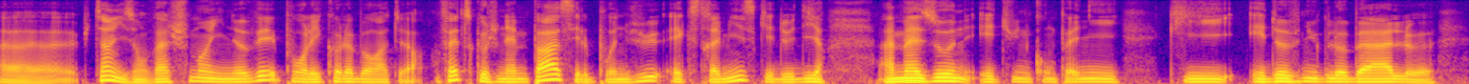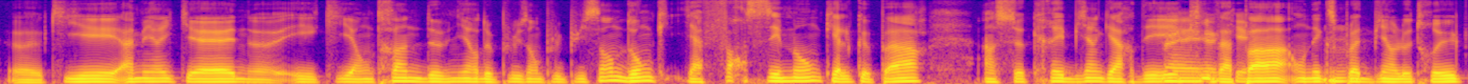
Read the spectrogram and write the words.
euh, Putain, ils ont vachement innové pour les collaborateurs. En fait, ce que je n'aime pas, c'est le point de vue extrémiste qui est de dire Amazon est une compagnie qui est devenue globale, euh, euh, qui est américaine euh, et qui est en train de devenir de plus en plus puissante. Donc il y a forcément quelque part un secret bien gardé Ouais, qui va ok. pas, on exploite bien le truc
